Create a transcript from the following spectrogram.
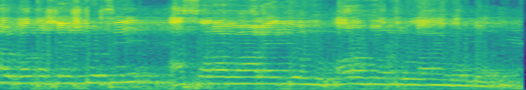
আমার কথা শেষ করছি। আসসালামু আলাইকুম আহমতুল্লাহ বরকাত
